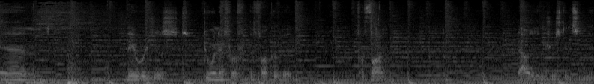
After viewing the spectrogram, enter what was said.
And they were just doing it for the fuck of it, for fun. That was interesting to me.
